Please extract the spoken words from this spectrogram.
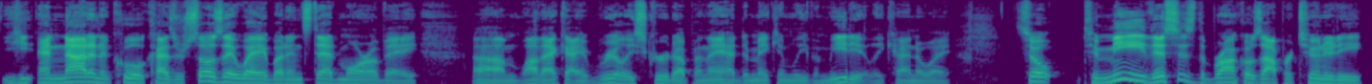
he and not in a cool Keyser Soze way, but instead more of a um, wow, that guy really screwed up and they had to make him leave immediately kind of way. So to me, this is the Broncos' opportunity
